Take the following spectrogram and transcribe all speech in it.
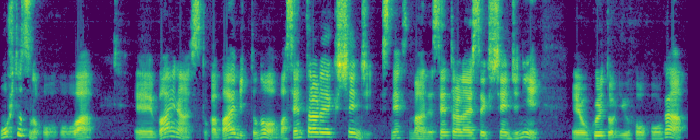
もう一つの方法は、えー、バイナンスとかバイビットの、まあ、セントラルエクスチェンジですね、まあ、セントラルエクスチェンジに、えー、送るという方法が、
